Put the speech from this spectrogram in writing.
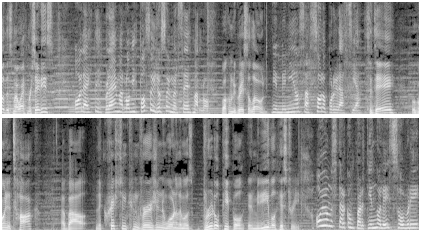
Marlowe. This is my wife Mercedes. Hola, este es Brian Marló, mi esposo, y yo soy Mercedes Marló. Welcome to Grace Alone. Bienvenidos a Solo por Gracia. Today we're going to talk about the Christian conversion of one of the most brutal people in medieval history. Hoy vamos a estar compartiéndoles sobre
